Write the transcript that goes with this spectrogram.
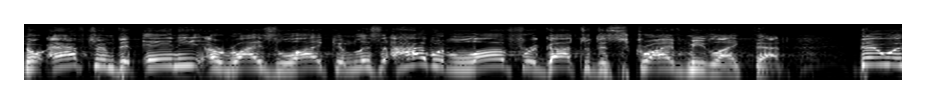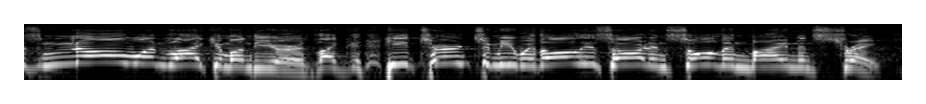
nor after him did any arise like him. Listen, I would love for God to describe me like that. There was no one like him on the earth. Like he turned to me with all his heart and soul and mind and strength.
